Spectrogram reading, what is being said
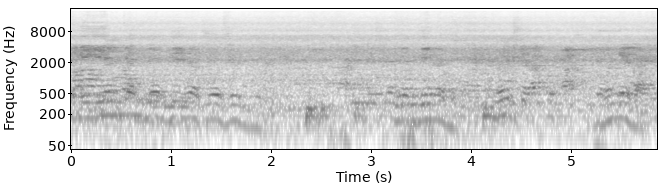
હજી એમ જ યોગી ને પોષી જ. યોગી નથી. બંને લાગે.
